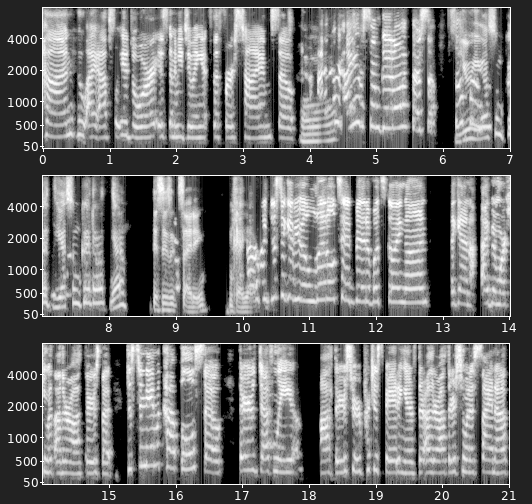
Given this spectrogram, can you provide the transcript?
Kuhn, who I absolutely adore, is going to be doing it for the first time. So mm. I, I, have some good authors. So, so you, you have some good, you have some good, yeah. This is exciting. Okay. Yeah. Uh, just to give you a little tidbit of what's going on. Again, I've been working with other authors, but just to name a couple. So there are definitely authors who are participating. And if there are other authors who want to sign up,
